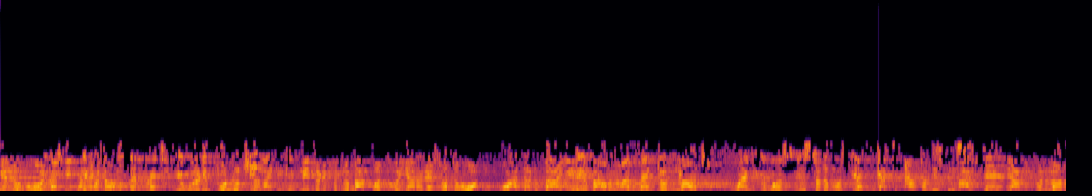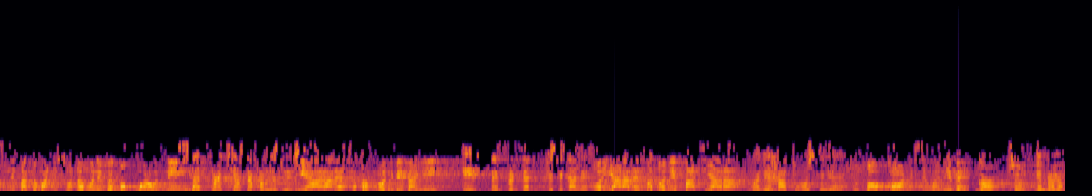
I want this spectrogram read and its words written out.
nílò òun ni Because kí if you don't separate, you will repollute your life again. nítorí pé tó bá kọ̀ tó yàrá rẹ̀ sọ́tọ̀ ó tún kó àdàlù bá ayé The rẹ̀ bá kọ̀. commandment to Lot when he was in Sodom was clear. Get out of this place. àṣẹ tí a fi fún lọ́ọ̀tù nígbà tó wà ní sódòmù ni pé kúrò ní. Separate yourself from this place. yàrá rẹ̀ sọ́tọ̀ kúrò níbí báyìí. He separated physically, ó yàrá rẹ̀ sọ́tọ̀ nípa ti ara but the heart was still there. ṣùgbọ́n ọkàn rẹ̀ sì wà níbẹ̀. God told Abraham,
